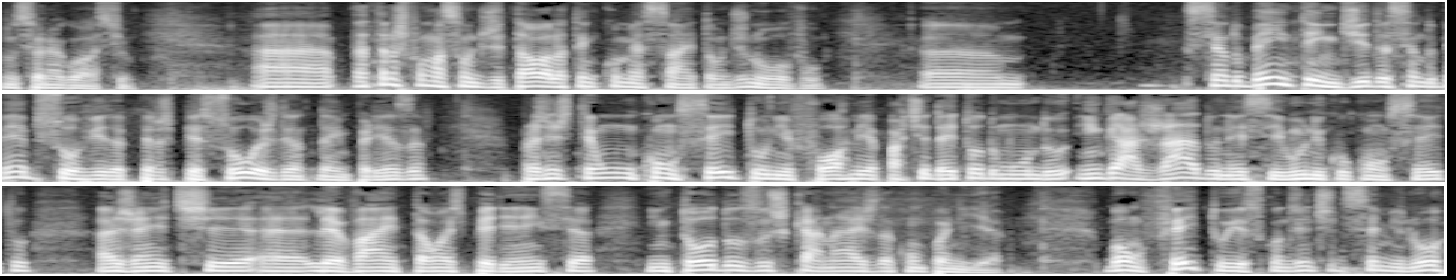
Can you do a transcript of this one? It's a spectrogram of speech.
no seu negócio. Uh, a transformação digital ela tem que começar então de novo uh, sendo bem entendida, sendo bem absorvida pelas pessoas dentro da empresa, para a gente ter um conceito uniforme e a partir daí todo mundo engajado nesse único conceito, a gente é, levar então a experiência em todos os canais da companhia. Bom, feito isso, quando a gente disseminou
